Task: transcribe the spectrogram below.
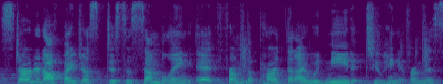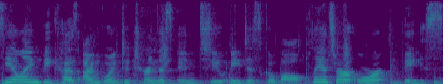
Started off by just disassembling it from the part that I would need to hang it from the ceiling because I'm going to turn this into a disco ball planter or vase.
